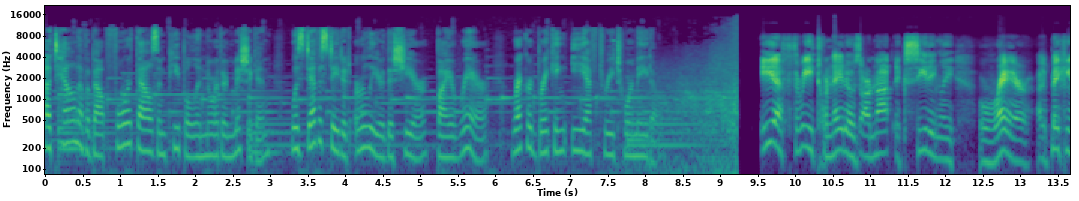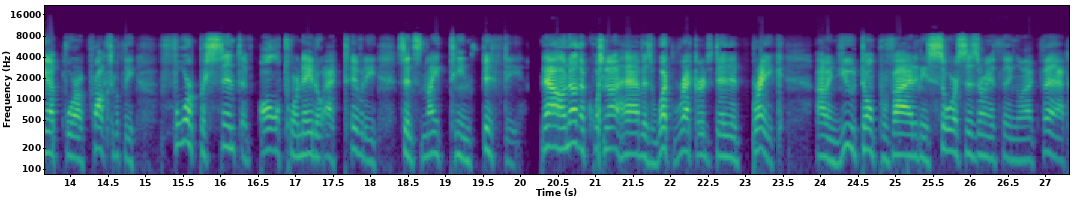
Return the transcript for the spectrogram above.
A town of about 4,000 people in northern Michigan was devastated earlier this year by a rare, record breaking EF3 tornado. EF3 tornadoes are not exceedingly rare, uh, making up for approximately 4% of all tornado activity since 1950. Now, another question I have is what records did it break? I mean, you don't provide any sources or anything like that,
